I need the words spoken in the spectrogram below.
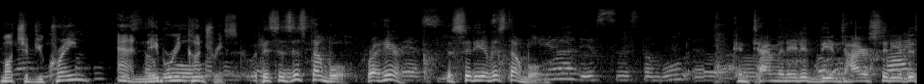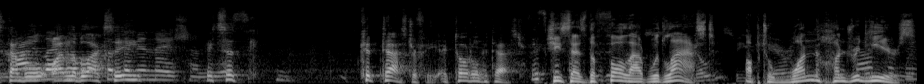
much of Ukraine and neighboring countries. This is Istanbul, right here. Yes. The city of Istanbul. Here is Istanbul. Uh, Contaminated the entire city of Istanbul high on the Black Sea. It's yes. a catastrophe, a total catastrophe. She says the fallout would last up to 100 years.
